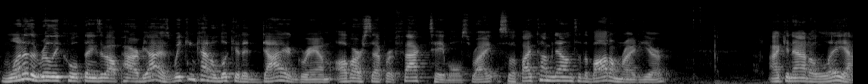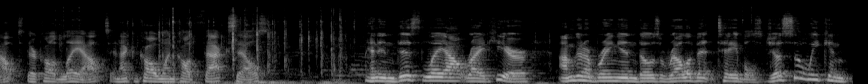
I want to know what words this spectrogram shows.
one of the really cool things about Power BI is we can kind of look at a diagram of our separate fact tables, right? So if I come down to the bottom right here, I can add a layout. They're called layouts, and I can call one called fact sales. And in this layout right here, I'm going to bring in those relevant tables just so we can,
